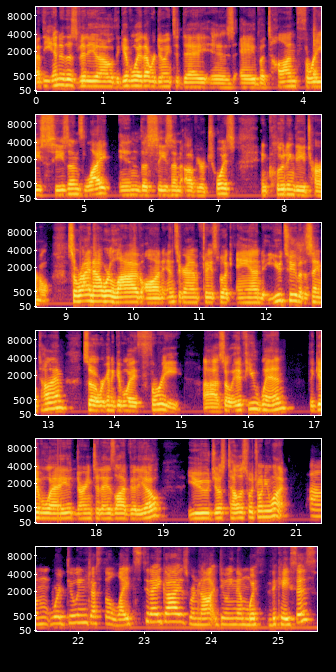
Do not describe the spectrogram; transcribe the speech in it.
at the end of this video, the giveaway that we're doing today is a Baton 3 Seasons light in the season of your choice, including the Eternal. So right now we're live on Instagram, Facebook, and YouTube at the same time. So we're going to give away three. Uh, so if you win the giveaway during today's live video, you just tell us which one you want. Um, we're doing just the lights today, guys. We're not doing them with the cases.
